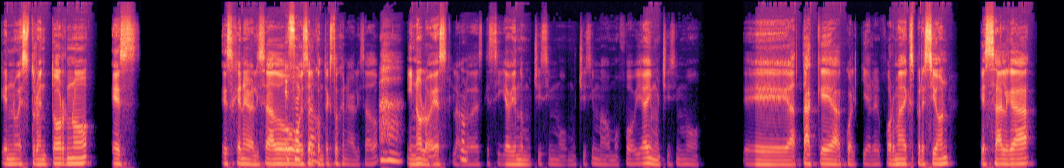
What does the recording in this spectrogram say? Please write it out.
que nuestro entorno es, es generalizado o es el contexto generalizado y no lo es. La verdad es que sigue habiendo muchísimo, muchísima homofobia y muchísimo eh, ataque a cualquier forma de expresión que salga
